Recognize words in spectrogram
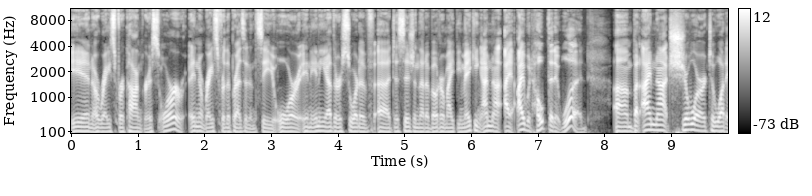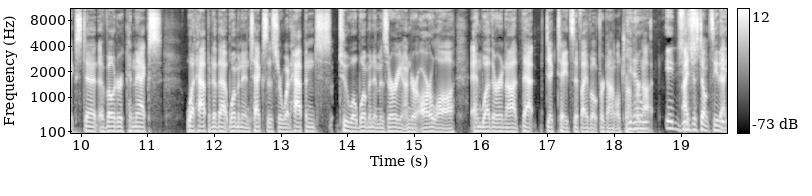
in a race for Congress or in a race for the presidency or in any other sort of uh, decision that a voter might be making. I'm not. I, I would hope that it would, um, but I'm not sure to what extent a voter connects what happened to that woman in Texas or what happened to a woman in Missouri under our law and whether or not that dictates if I vote for Donald Trump You or not. it I just- just don't see that.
